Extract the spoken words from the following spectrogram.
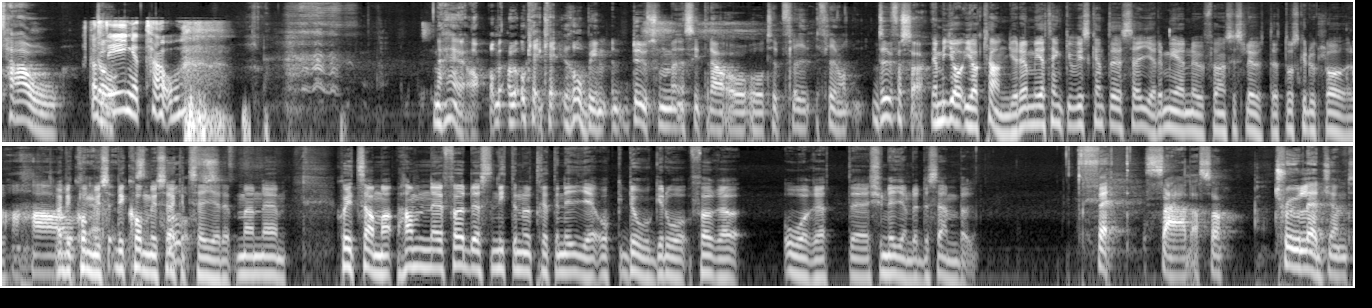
Tau. Fast Ja. det är inget Tau. Nej, ja, okej, okej. Robin, du som sitter där och, och typ fli- flinar. Du försök. Ja, men jag, jag kan ju det, men jag tänker vi ska inte säga det mer nu förrän i slutet. Då ska du klara det. Aha, Ja, vi kommer ju, vi kommer ju säkert säga det, men eh, skitsamma. Han eh, föddes 1939 och dog då förra året eh, 29 december. Fett sad alltså. True Legend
